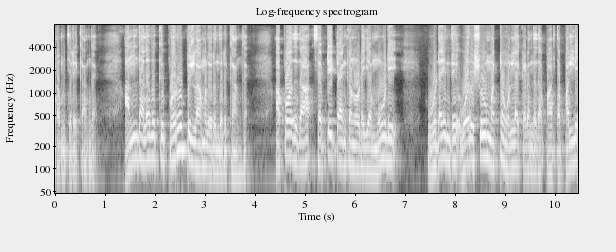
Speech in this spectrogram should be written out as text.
ஆரம்பிச்சிருக்காங்க. அந்த அளவுக்கு பொறுப்பு இல்லாமல் இருந்திருக்காங்க. அப்போதுதான் செப்டி டேங்கனுடைய மூடி உடைந்து ஒரு ஷூ மட்டும் உள்ளே கிடந்ததை பார்த்த பள்ளி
